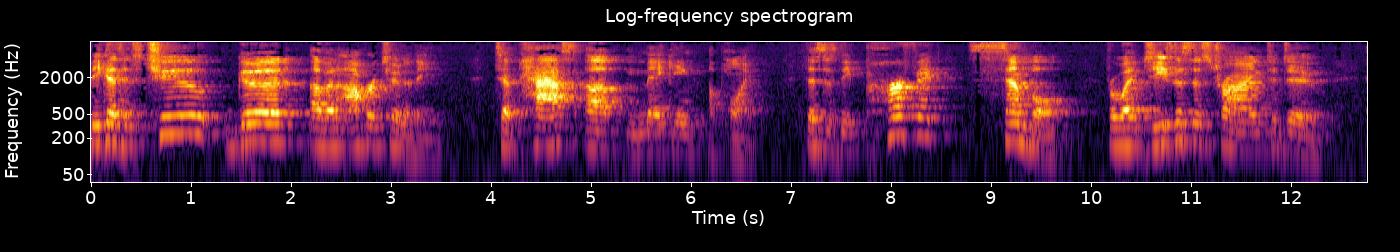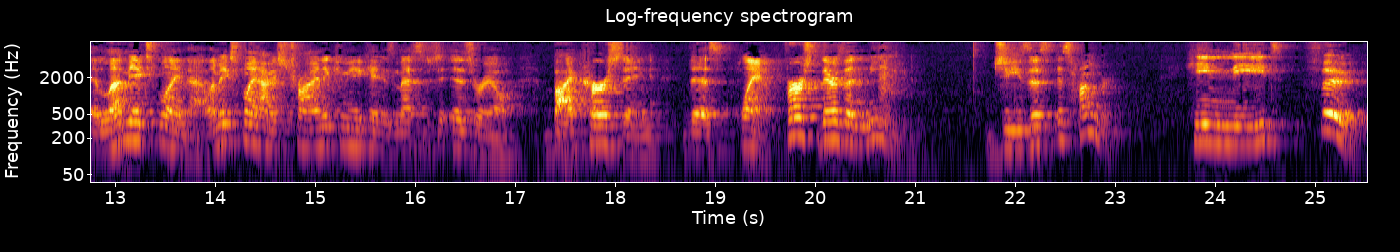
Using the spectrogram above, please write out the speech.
because it's too good of an opportunity to pass up making a point. This is the perfect symbol for what Jesus is trying to do. And let me explain that. Let me explain how he's trying to communicate his message to Israel by cursing this plant. First, there's a need. Jesus is hungry. He needs food.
